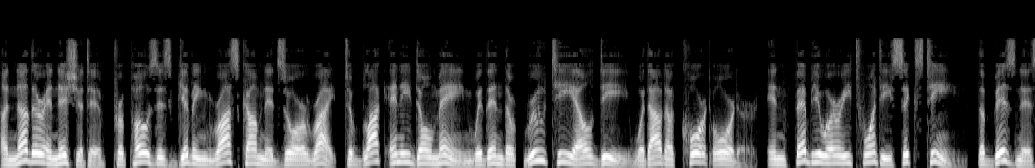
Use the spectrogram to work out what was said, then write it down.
Another initiative proposes giving Roskomnadzor right to block any domain within the RU TLD without a court order. In February 2016, the business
